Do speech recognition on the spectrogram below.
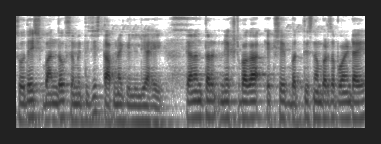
स्वदेश बांधव समितीची स्थापना केलेली आहे. त्यानंतर नेक्स्ट बघा एकशे बत्तीस नंबरचा पॉईंट आहे.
